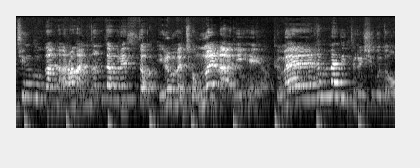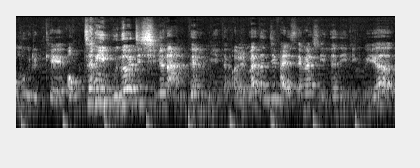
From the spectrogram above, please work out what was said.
친구가 나랑 안 논다 그랬어. 이런 말 정말 많이 해요. 그 말 한마디 들으시고 너무 그렇게 억장이 무너지시면 안 됩니다. 얼마든지 발생할 수 있는 일이고요.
